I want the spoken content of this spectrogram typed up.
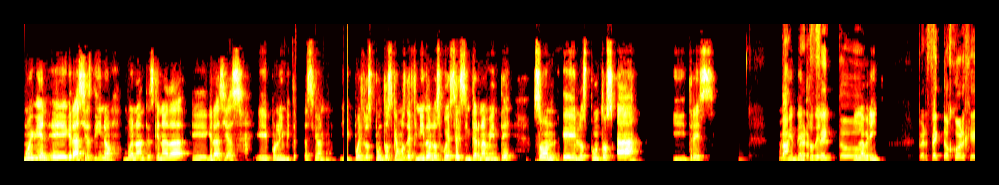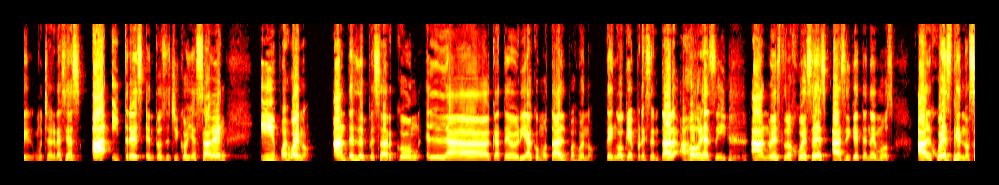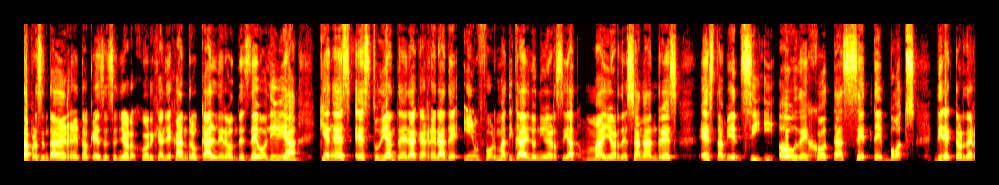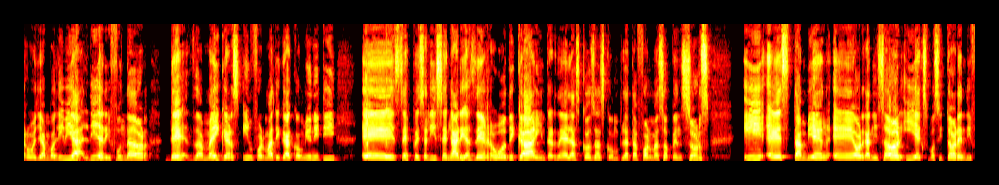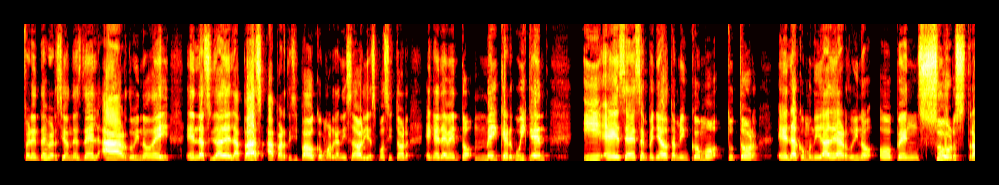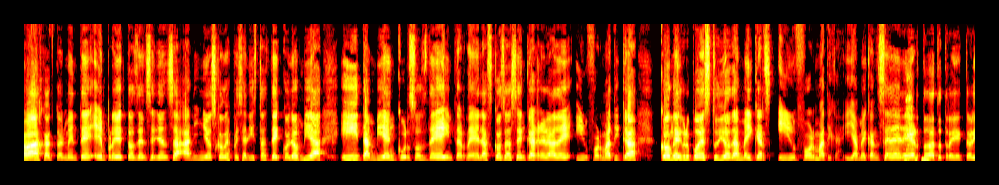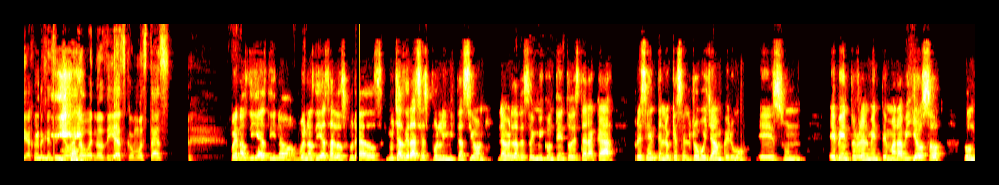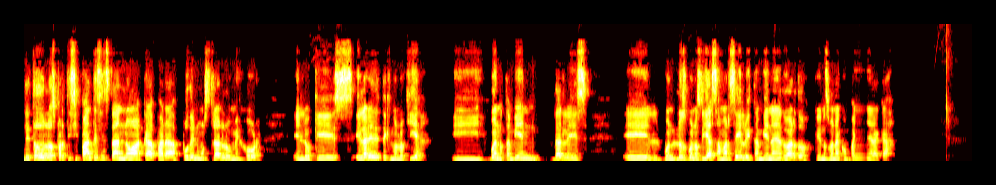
Muy bien, eh, gracias Dino. Bueno, antes que nada, eh, gracias eh, por la invitación. Y pues los puntos que hemos definido los jueces internamente son los puntos A y 3. Muy bien, dentro del, del, laberinto. Perfecto, Jorge. Muchas gracias. A y 3, entonces chicos ya saben. Y pues bueno, antes de empezar con la categoría como tal, pues bueno, tengo que presentar ahora sí a nuestros jueces. Así que tenemos al juez que nos ha presentado el reto, que es el señor Jorge Alejandro Calderón desde Bolivia, quien es estudiante de la carrera de informática de la Universidad Mayor de San Andrés, es también CEO de JCT Bots, director de RoboJam Bolivia, líder y fundador de The Makers Informática Community, eh, se especializa en áreas de robótica, Internet de las Cosas con plataformas open source, y es también eh, organizador y expositor en diferentes versiones del Arduino Day en la ciudad de La Paz. Ha participado como organizador y expositor en el evento Maker Weekend y eh, se ha desempeñado también como tutor en la comunidad de Arduino Open Source. Trabaja actualmente en proyectos de enseñanza a niños con especialistas de Colombia y también cursos de Internet de las Cosas en carrera de informática con el grupo de estudio de Makers Informática. Y ya me cansé de leer toda tu trayectoria, Jorge. bueno, buenos días, ¿cómo estás? Buenos días, Dino. Buenos días a los jurados. Muchas gracias por la invitación. La verdad estoy muy contento de estar acá presente en lo que es el RoboJam Perú. Es un evento realmente maravilloso donde todos los participantes están ¿no? acá para poder mostrar lo mejor en lo que es el área de tecnología. Y bueno, también darles los buenos días a Marcelo y también a Eduardo que nos van a acompañar acá.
